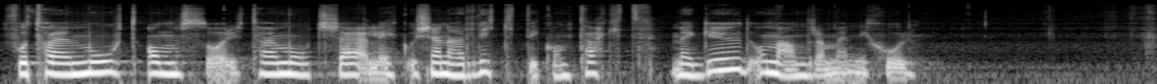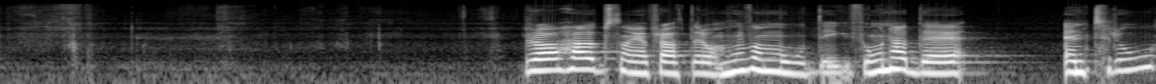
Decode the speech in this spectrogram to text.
få ta emot omsorg, ta emot kärlek och känna riktig kontakt med Gud och med andra människor. Rahab som jag pratade om, hon var modig för hon hade en tro,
